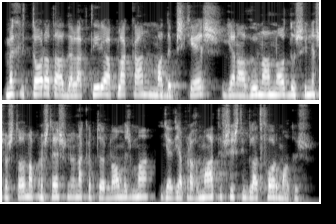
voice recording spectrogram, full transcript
Μέχρι τώρα τα ανταλλακτήρια απλά κάνουν μαντεψιές για να δουν αν όντως είναι σωστό να προσθέσουν ένα κρυπτονόμισμα για διαπραγμάτευση στην πλατφόρμα τους.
